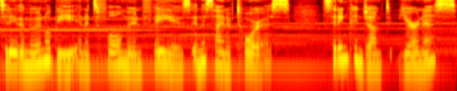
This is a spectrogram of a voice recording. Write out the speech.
Today, the moon will be in its full moon phase in the sign of Taurus, sitting conjunct Uranus,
